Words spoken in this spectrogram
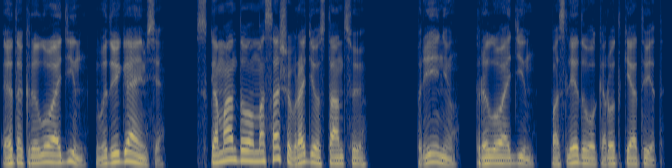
это крыло один, выдвигаемся», скомандовал массажи в радиостанцию. «Принял, крыло один», последовал короткий ответ.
